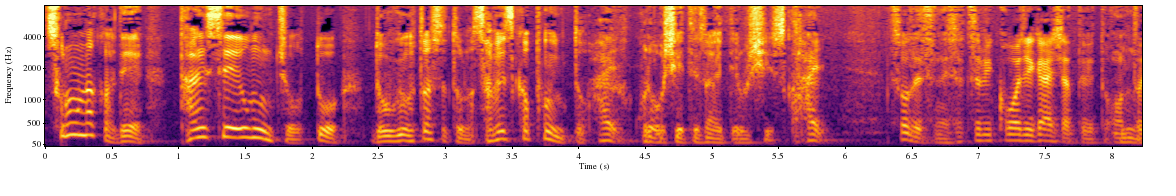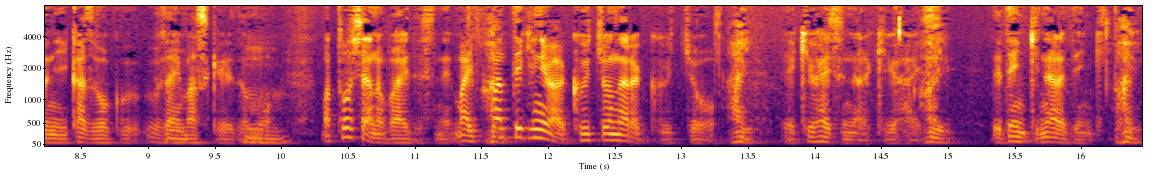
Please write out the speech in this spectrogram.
その中で、大成音調と同業他社との差別化ポイント、はい、これ教えていただいてよろしいですか？はいそうですね設備工事会社というと本当に数多くございますけれども、うん、まあ、当社の場合ですね、まあ、一般的には空調なら空調、はい、え給排水なら給排水、はい、で電気なら電気とい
